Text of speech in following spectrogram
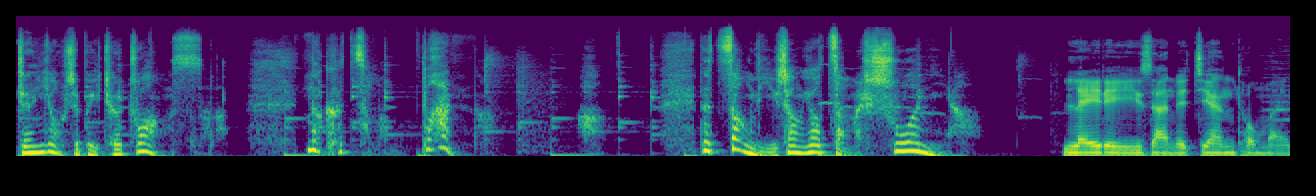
真要是被车撞死了，那可怎么办呢？啊，那葬礼上要怎么说你啊？Ladies and gentlemen，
